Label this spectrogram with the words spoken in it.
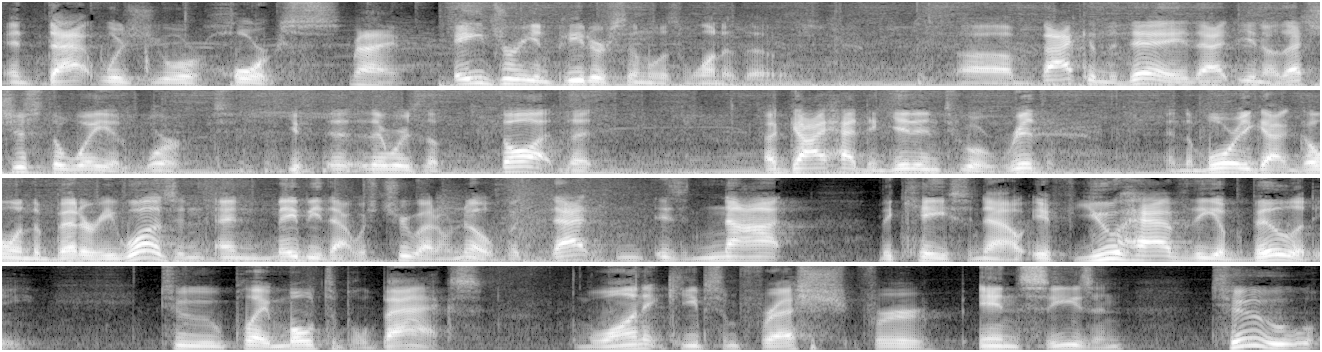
And that was your horse. Right. Adrian Peterson was one of those. Um, back in the day, that you know, that's just the way it worked. If, uh, there was a thought that a guy had to get into a rhythm. And the more he got going, the better he was. And, and maybe that was true, I don't know. But that is not the case now. If you have the ability to play multiple backs, one, it keeps them fresh for in season. Two,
